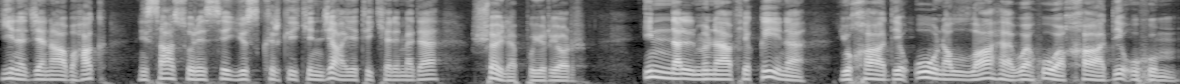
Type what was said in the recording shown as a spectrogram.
Yine Cenab-ı Hak Nisa suresi 142. ayeti kerimede şöyle buyuruyor. İnnel münafikine ve huve khadi'uhum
